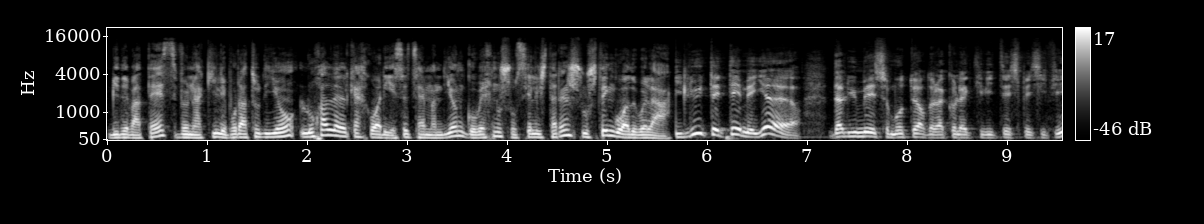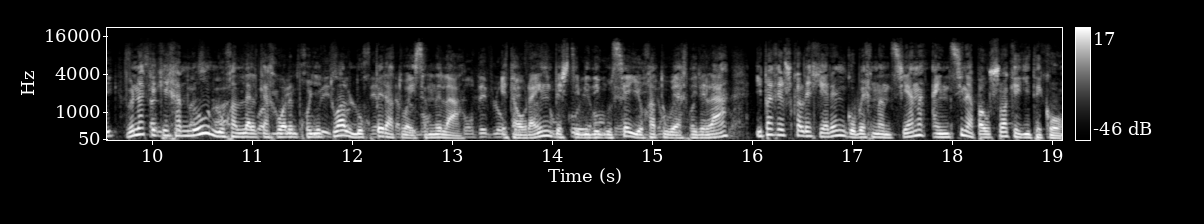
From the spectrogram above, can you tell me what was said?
Bide batez, Benaki leporatu dio, Lujalde elkargoari ezetza eman dion gobernu sozialistaren sustengoa duela. Il eût été meilleur d'allumer ce moteur de la collectivité spécifique. Benakek ejan du, Lujalde elkargoaren proiektua lurperatua izan dela. Eta orain, beste bide guzea johatu behar direla, Ipar Euskal Herriaren gobernantzian aintzina pausoak egiteko.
